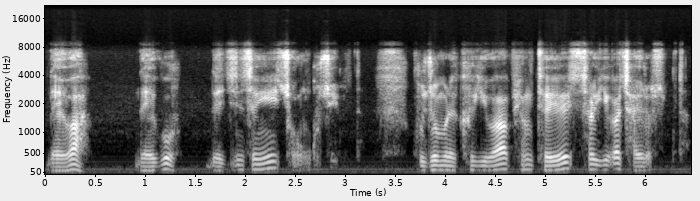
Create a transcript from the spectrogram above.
내와 내구 내진성이 좋은 구조입니다. 구조물의 크기와 형태의 설계가 자유롭습니다.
